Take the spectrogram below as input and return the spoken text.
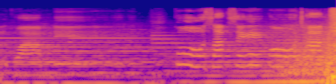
ำความดี กู้ศักดิ์ศรีกู้ชาติ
